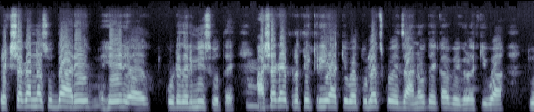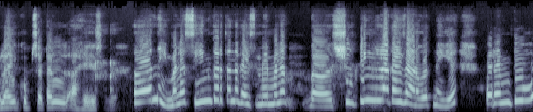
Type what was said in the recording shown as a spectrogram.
प्रेक्षकांना सुद्धा अरे हे कुठेतरी मिस होत आहे अशा काही प्रतिक्रिया किंवा तुलाच जाणवतंय का वेगळं किंवा तुलाही खूप सटल आहे हे सगळं? नाही मला सीन करताना काहीच नाही. मला शूटिंगला काही जाणवत नाहीये. परंतु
